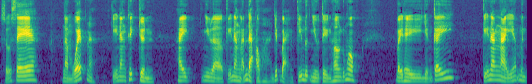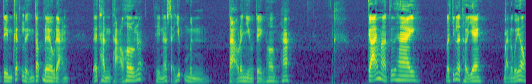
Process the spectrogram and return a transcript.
sửa xe làm web nè kỹ năng thuyết trình hay như là kỹ năng lãnh đạo giúp bạn kiếm được nhiều tiền hơn đúng không? Vậy thì những cái kỹ năng này á, mình tìm cách luyện tập đều đặn để thành thạo hơn đó, thì nó sẽ giúp mình tạo ra nhiều tiền hơn ha. Cái mà thứ hai đó chính là thời gian. Bạn đồng ý không?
